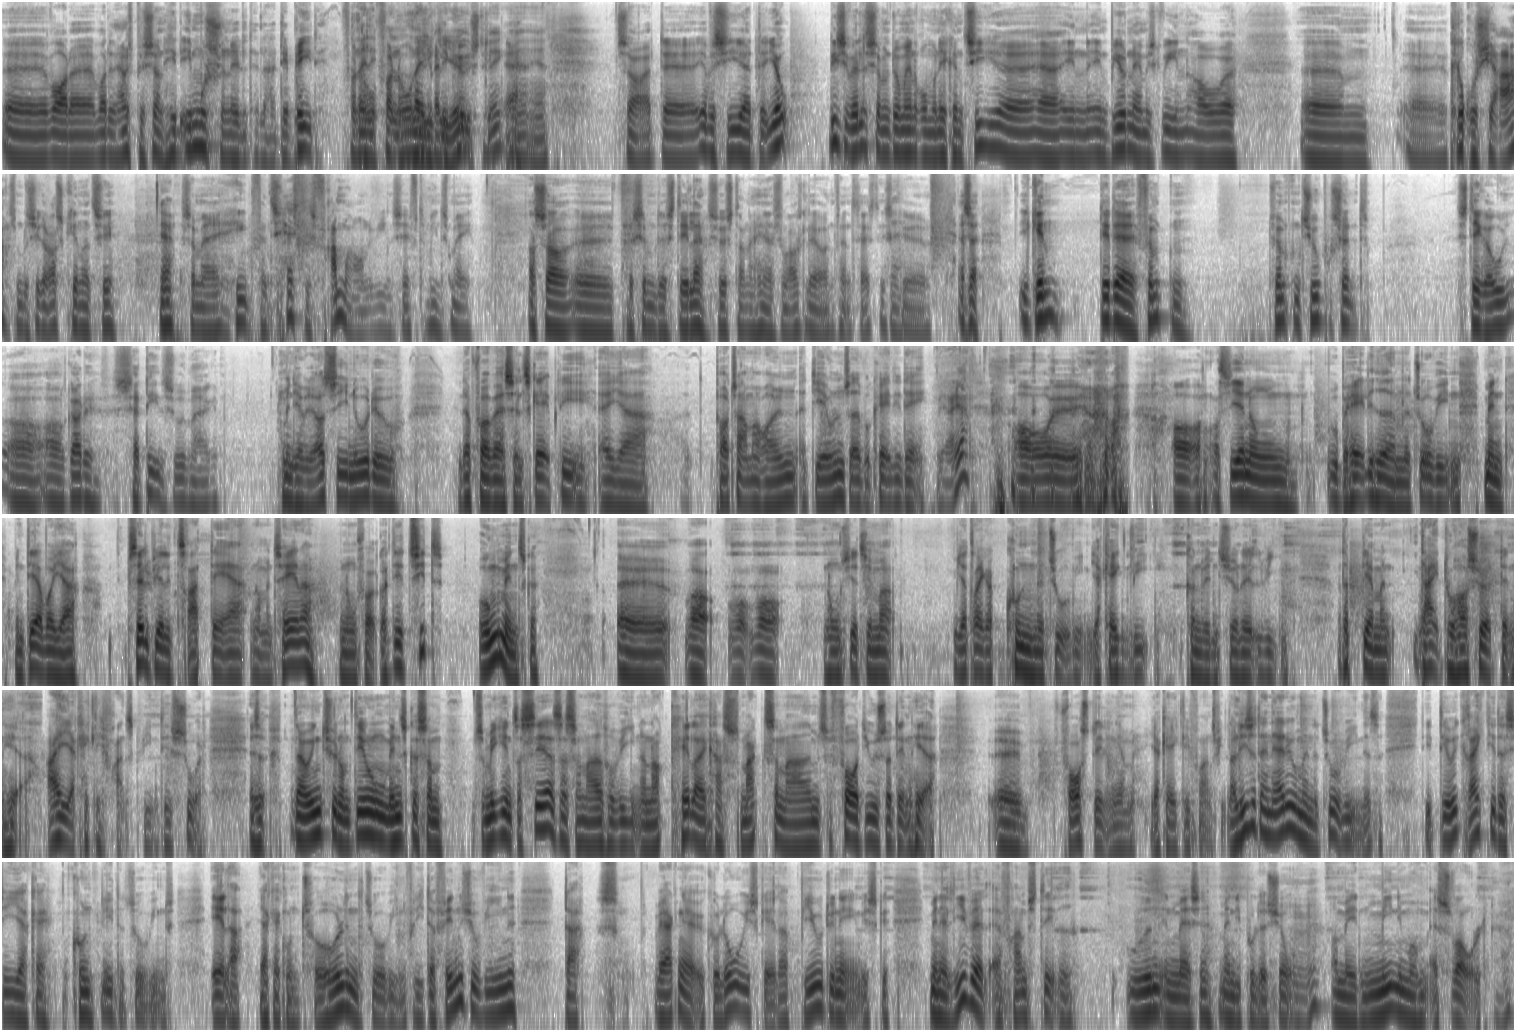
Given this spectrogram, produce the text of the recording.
øh, hvor, der, hvor det nærmest blev sådan helt emotionelt, eller det blev det for, no, for nogen religiøst. ikke? Ja. Ja, ja. Så at, øh, jeg vil sige, at øh, jo, lige så vel som Domaine Romane Conti øh, er en, en biodynamisk vin, og øh, øh, øh, Clos som du sikkert også kender til, Ja. som er helt fantastisk fremragende vin efter min smag. Og så øh, for eksempel Stella, søsterne her, som også laver en fantastisk... Ja. Øh, altså, igen, det der 15 15-20 procent stikker ud og, og gør det særdeles udmærket. Men jeg vil også sige, nu er det jo netop for at være selskabelig, at jeg påtager mig rollen af djævelens advokat i dag, Ja, ja. og, øh, og, og siger nogle ubehageligheder om naturvinen. Men, men der, hvor jeg selv bliver lidt træt, det er, når man taler med nogle folk, og det er tit unge mennesker, øh, hvor, hvor, hvor nogen siger til mig, jeg drikker kun naturvin, jeg kan ikke lide konventionel vin. Og der bliver man, nej, du har også hørt den her. Ej, jeg kan ikke lide fransk vin, det er surt. Altså, der er jo ingen tvivl om, det er jo nogle mennesker, som, som ikke interesserer sig så meget for vin, og nok heller ikke har smagt så meget, men så får de jo så den her øh, forestilling, jamen, jeg kan ikke lide fransk vin. Og lige sådan er det jo med naturvin. Altså, det, det er jo ikke rigtigt at sige, jeg kan kun lide naturvin, eller jeg kan kun tåle naturvin, fordi der findes jo vine, der hverken er økologiske eller biodynamiske, men alligevel er fremstillet uden en masse manipulation Mm. og med et minimum af svovl. Ja.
